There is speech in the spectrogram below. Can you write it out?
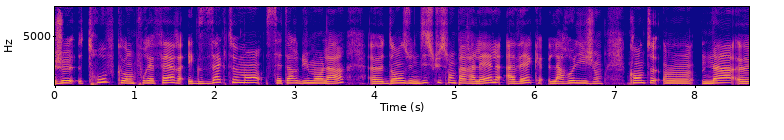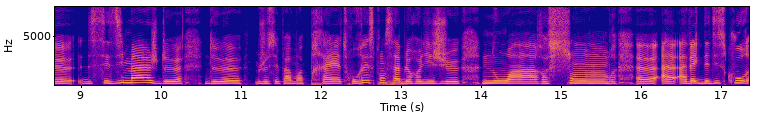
Je trouve qu'on pourrait faire exactement cet argument-là euh, dans une discussion parallèle avec la religion. Quand on a euh, ces images de, de euh, je sais pas moi, prêtres ou responsables religieux, noirs, sombres, euh, avec des discours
